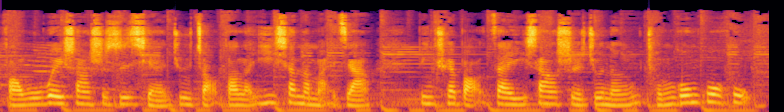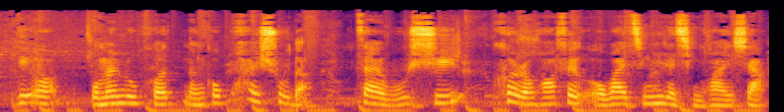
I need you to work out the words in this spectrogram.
房屋未上市之前就找到了意向的买家，并确保在一上市就能成功过户。第二，我们如何能够快速的在无需客人花费额外精力的情况下，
